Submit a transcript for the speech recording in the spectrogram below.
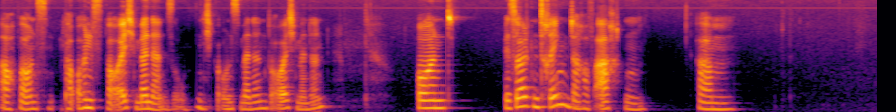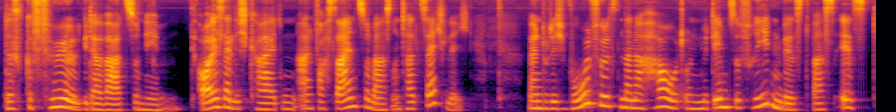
Auch bei uns, bei uns, bei euch Männern so. Nicht bei uns Männern, bei euch Männern. Und wir sollten dringend darauf achten, ähm, das Gefühl wieder wahrzunehmen, die Äußerlichkeiten einfach sein zu lassen. Und tatsächlich, wenn du dich wohlfühlst in deiner Haut und mit dem zufrieden bist, was ist,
